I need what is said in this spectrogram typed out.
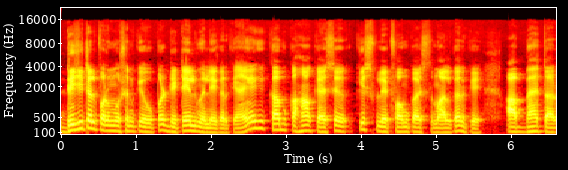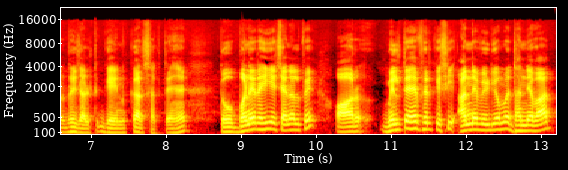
डिजिटल प्रमोशन के ऊपर डिटेल में लेकर के आएँगे कि कब, कहाँ, कैसे, किस प्लेटफॉर्म का इस्तेमाल करके आप बेहतर रिज़ल्ट गेन कर सकते हैं। तो बने रहिए चैनल पे और मिलते हैं फिर किसी अन्य वीडियो में। धन्यवाद।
